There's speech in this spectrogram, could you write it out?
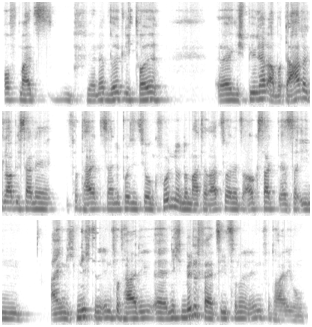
oftmals ja, nicht wirklich toll äh, gespielt hat. Aber da hat er, glaube ich, seine, seine Position gefunden und der Materazzo hat jetzt auch gesagt, dass er ihn eigentlich nicht in, Innenverteidigung, äh, nicht im Mittelfeld sieht, sondern in Innenverteidigung.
